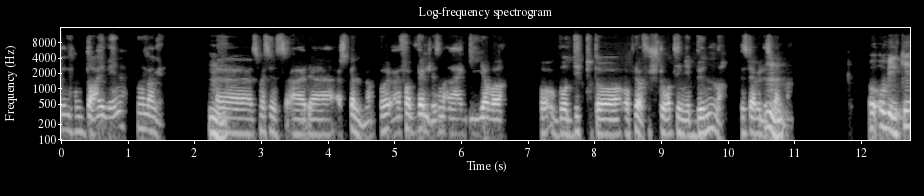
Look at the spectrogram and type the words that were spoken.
liksom dive in noen ganger. Mm. Eh, som jeg syns er, eh, er, spennende. Jeg får veldig sånn energi av å, å, gå dypt og, og, prøve å forstå ting i bunnen. Det syns jeg er veldig mm. spennende. Mm. Og, og, hvilke,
